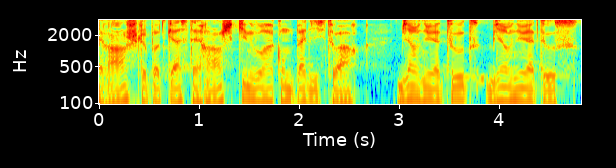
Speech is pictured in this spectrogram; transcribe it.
RH, le podcast RH qui ne vous raconte pas d'histoire. Bienvenue à toutes, bienvenue à tous.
